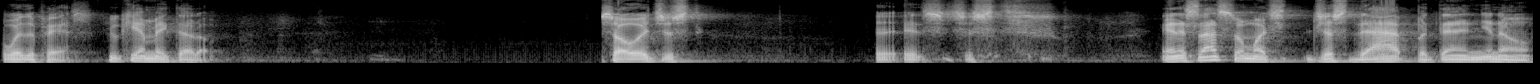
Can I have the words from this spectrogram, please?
with a pass. You can't make that up. So it just, it's just, and it's not so much just that, but then you know,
